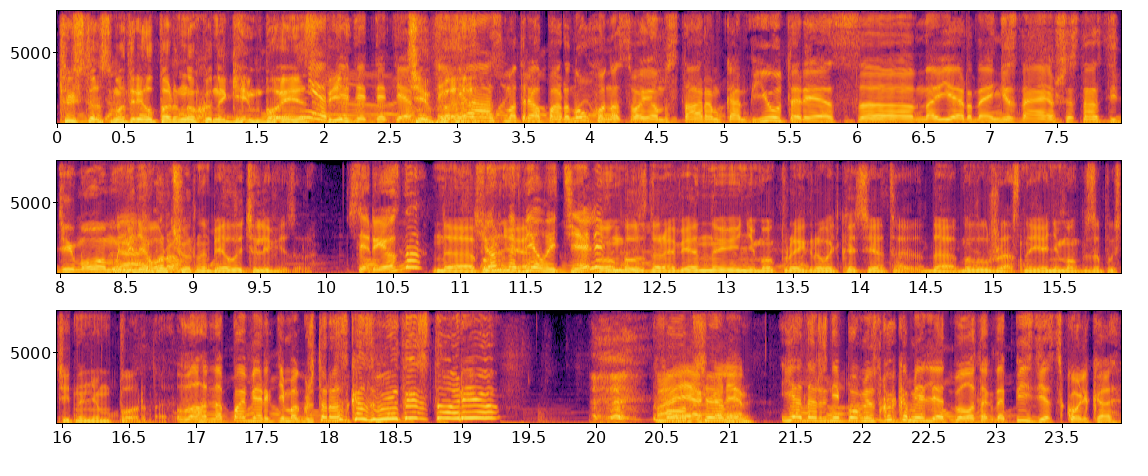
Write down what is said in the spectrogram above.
Ты что, смотрел порнуху на геймбое SP? нет, нет, нет, нет. Типа... Я смотрел порнуху на своем старом компьютере с, э, наверное, не знаю, 16-дюймовым У меня был черно-белый телевизор. Серьезно? Да, помню. Чёрно-белый телек? Он был здоровенный и не мог проигрывать кассеты. Да, было ужасно, я не мог запустить на нем порно. Ладно, поверить не могу, что рассказываю эту историю. В общем, Поехали. я даже не помню, сколько мне лет было тогда, пиздец сколько.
